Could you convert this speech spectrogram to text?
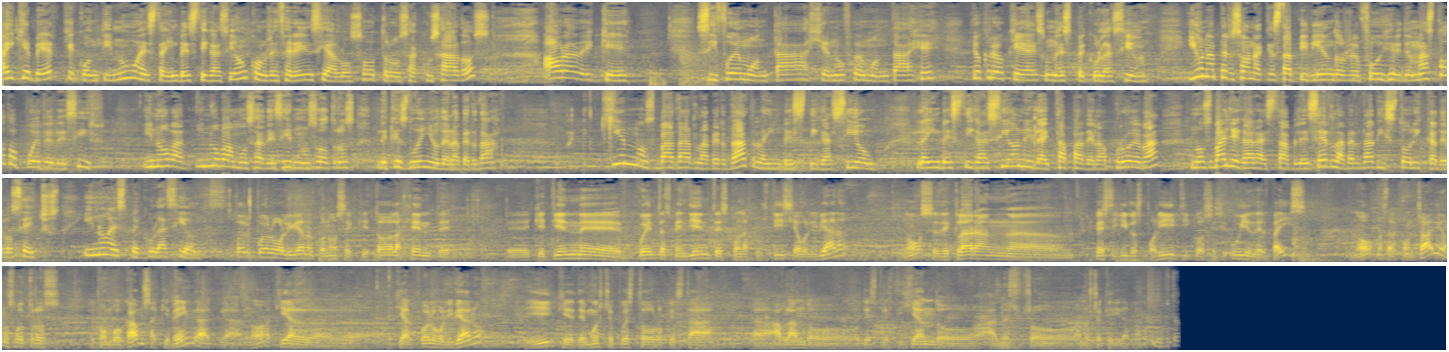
hay que ver que continúe esta investigación con referencia a los otros acusados. Ahora de que si fue montaje, no fue montaje, yo creo que es una especulación. Y una persona que está pidiendo refugio y demás, todo puede decir. Y no, va, y no vamos a decir nosotros de que es dueño de la verdad. ¿Quién nos va a dar la verdad? La investigación. La investigación y la etapa de la prueba nos va a llegar a establecer la verdad histórica de los hechos y no especulaciones. Todo el pueblo boliviano conoce que toda la gente eh, que tiene cuentas pendientes con la justicia boliviana ¿no? se declaran uh, perseguidos políticos y huyen del país. ¿no? Más al contrario, nosotros convocamos a que venga ¿no? aquí, al, aquí al pueblo boliviano y que demuestre pues todo lo que está uh, hablando, desprestigiando a, nuestro, a nuestra querida patria.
